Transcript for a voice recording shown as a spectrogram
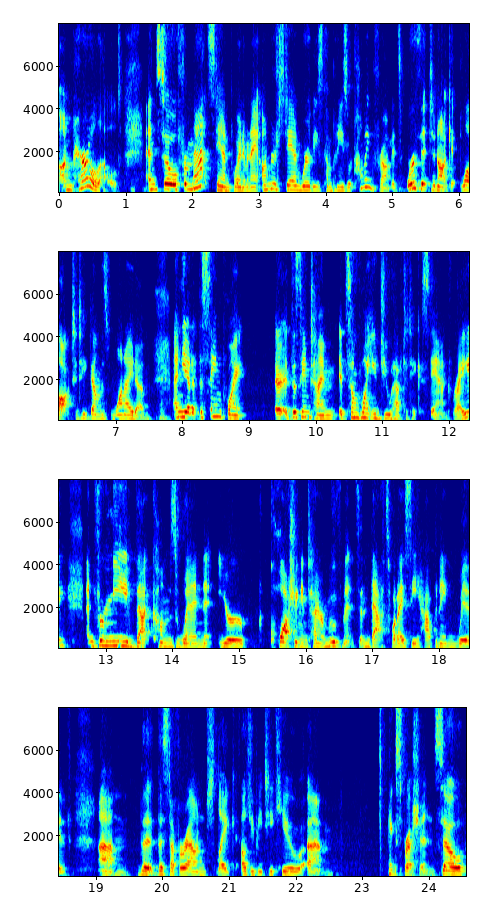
unparalleled. And so from that standpoint i mean i understand where these companies are coming from. It's worth it to not get blocked to take down this one item. And yet at the same point er, at the same time, at some point, you do have to take a stand, right? And for me, that comes when you're quashing entire movements and that's what i see happening with um, the the stuff around like lgbtq um, expression so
